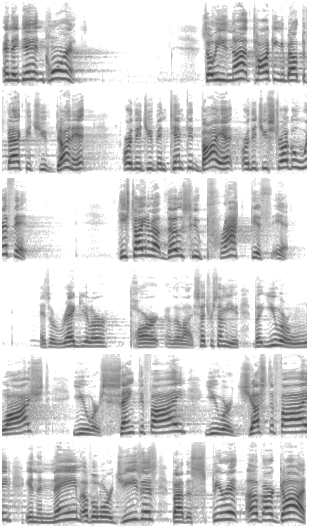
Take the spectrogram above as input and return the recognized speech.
And they did it in Corinth. So he's not talking about the fact that you've done it or that you've been tempted by it or that you struggle with it. He's talking about those who practice it as a regular part of their life. Such for some of you. But you were washed you were sanctified. You were justified in the name of the Lord Jesus by the Spirit of our God.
